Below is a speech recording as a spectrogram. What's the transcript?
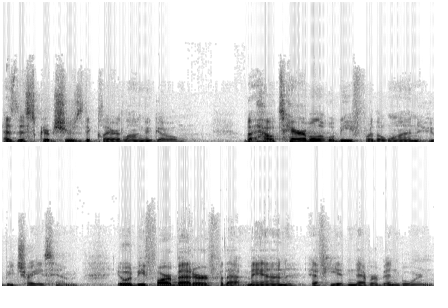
as the scriptures declared long ago. But how terrible it will be for the one who betrays him. It would be far better for that man if he had never been born.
